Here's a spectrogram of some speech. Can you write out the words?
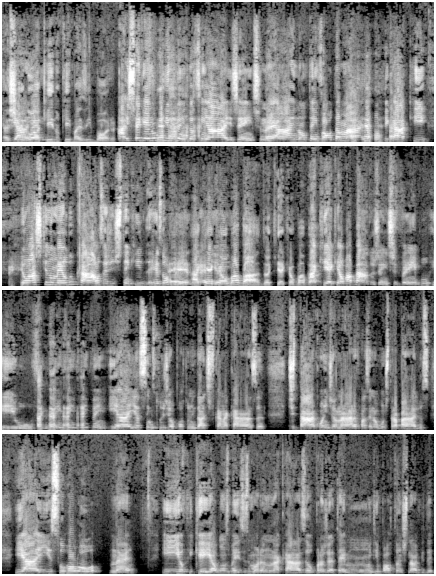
Aí chegou aí, aqui e não quis mais ir embora. Aí cheguei no Rio, gente, assim, ai, gente, né? Ai, não tem volta mais, eu vou ficar aqui. Eu acho que no meio do caos a gente tem que resolver. É, né? Aqui é que é o babado, aqui é que é o babado. Aqui é que é o babado, gente. Vem pro Rio, vem, vem, vem, vem, vem. E aí, assim, surgiu a oportunidade de ficar na casa, de estar com a Indianara fazendo alguns trabalhos. E aí isso rolou, né? E eu fiquei alguns meses morando na casa. O projeto é muito importante na vida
